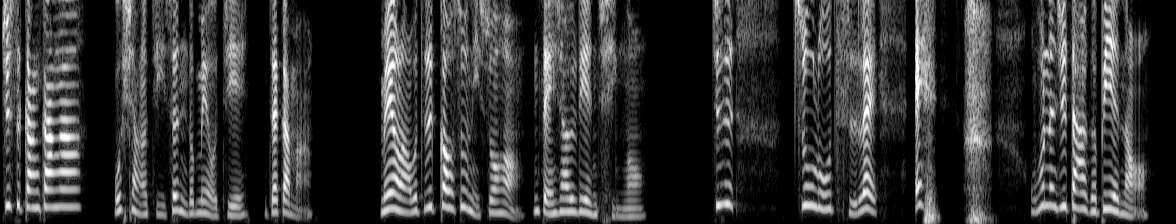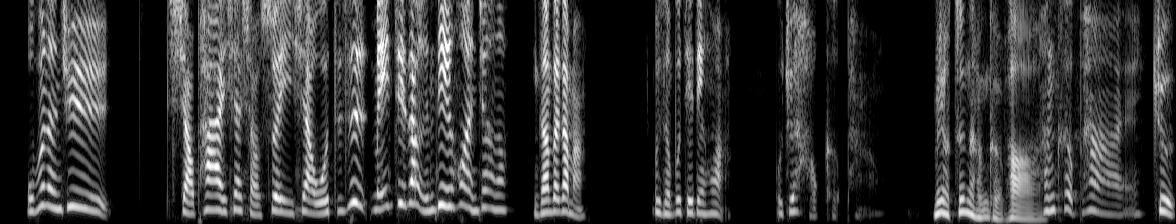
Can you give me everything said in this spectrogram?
就是刚刚啊，我响了几声你都没有接，你在干嘛？没有啦，我只是告诉你说哈，你等一下去练琴哦，就是诸如此类。哎，我不能去大个便哦，我不能去小趴一下、小睡一下，我只是没接到你的电话，你这样说，你刚刚在干嘛？为什么不接电话？我觉得好可怕哦。没有，真的很可怕啊，很可怕哎、欸。就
